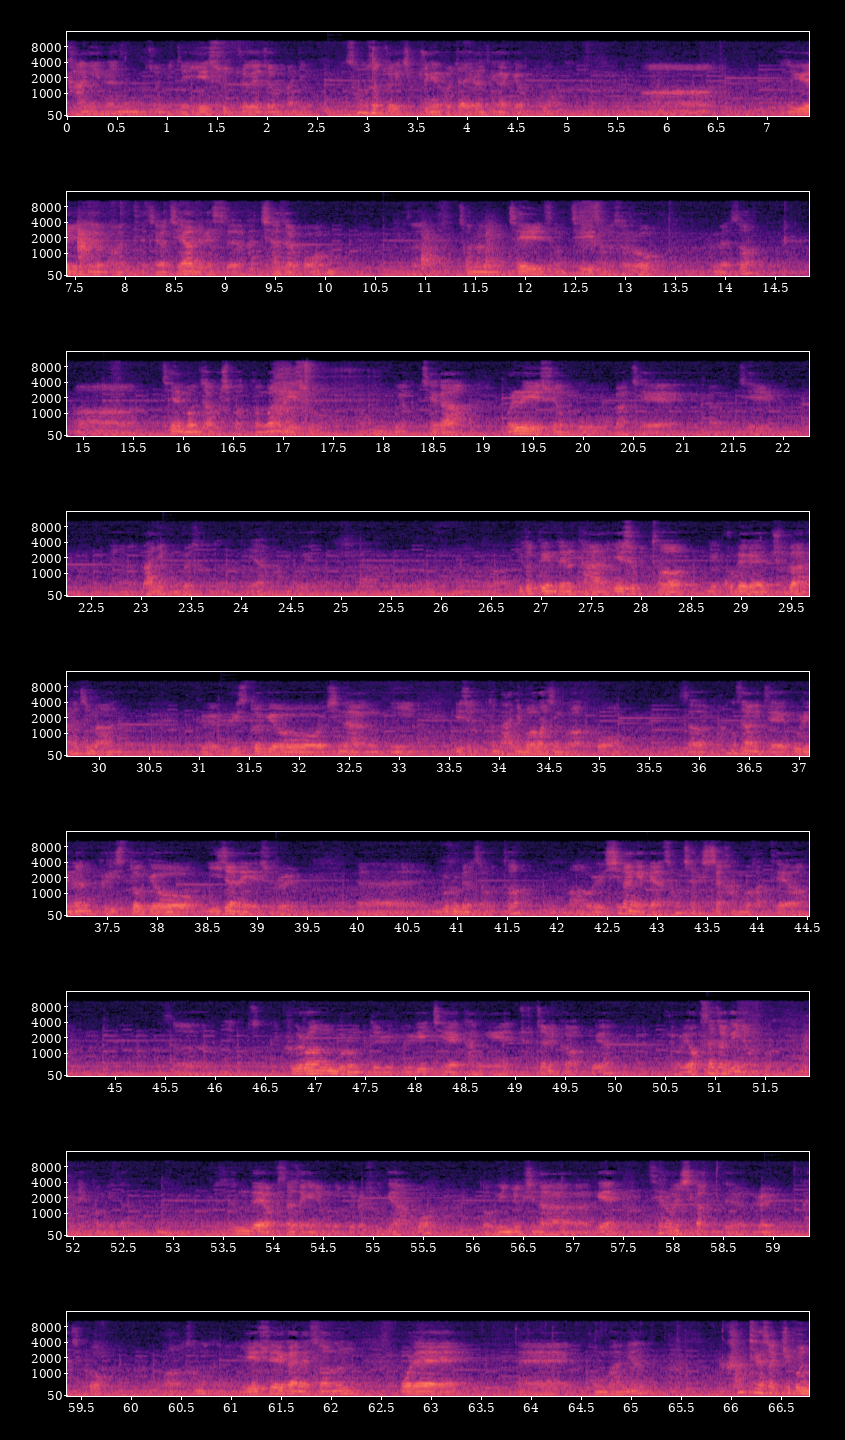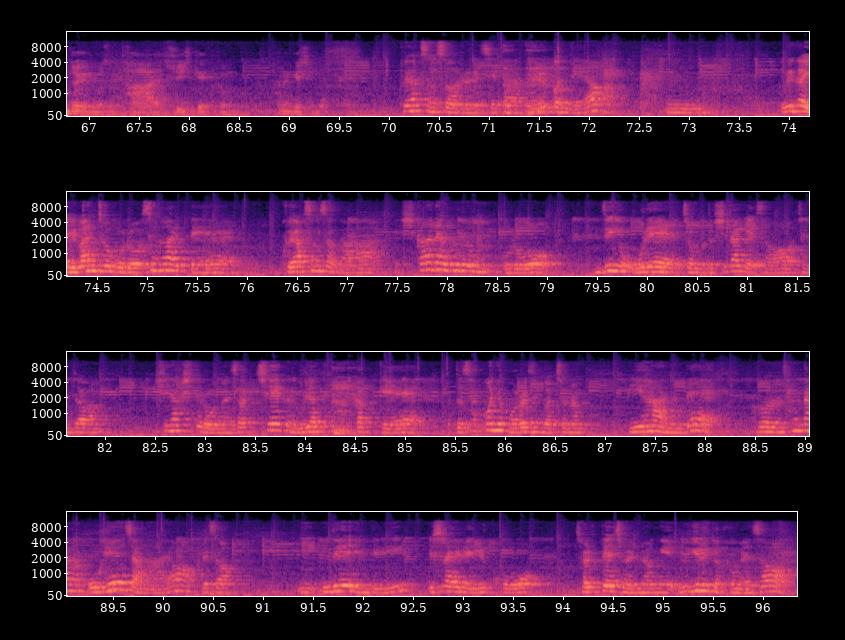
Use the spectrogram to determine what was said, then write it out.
강의는 좀 이제 예수 쪽에 좀 많이 성서 쪽에 집중해보자 이런 생각이었고 어, 그래서 유현희 선생님한테 제가 제안을 했어요. 같이 하자고. 그래서 저는 제2성, 제2성서로 하면서 어, 제일 먼저 하고 싶었던 건 예수 연구고요. 제가 원래 예수 연구가 제가 제일 어, 많이 공부했었던 분야이고요. 기독교인들은 다 예수부터 고백에 출발을 하지만 그 그리스도교 신앙이 예수부터 많이 멀어진 것 같고 그래서 항상 이제 우리는 그리스도교 이전의 예수를 에, 물으면서부터 어, 우리 신앙에 대한 성찰을 시작한 것 같아요. 이제 그런 물음들이 제 강의의 초점일 것 같고요. 그리고 역사적인 연구를 할 겁니다. 현대 역사적인 연구들을 소개하고 또 민중신학의 새로운 시각들을 가지고 어, 성- 예수에 관해서는 올해 에, 공부하면 큰 틀에서 기본적인 것을 다 알 수 있게끔 하는 게 제 목표. 구약 성서를 제가 들을 건데요. 음, 우리가 일반적으로 생각할 때 구약 성서가 시간의 흐름으로 굉장히 오래 전부터 시작해서 점점 신약 시대로 오면서 최근 우리한테 가깝게 어떤 사건이 벌어진 것처럼 이해하는데 그거는 상당한 오해잖아요. 그래서 이 유대인들이 이스라엘을 잃고 절대절명의 위기를 겪으면서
